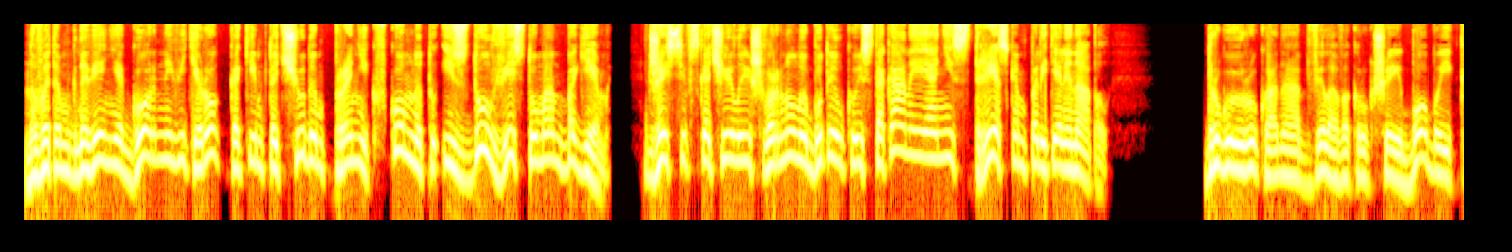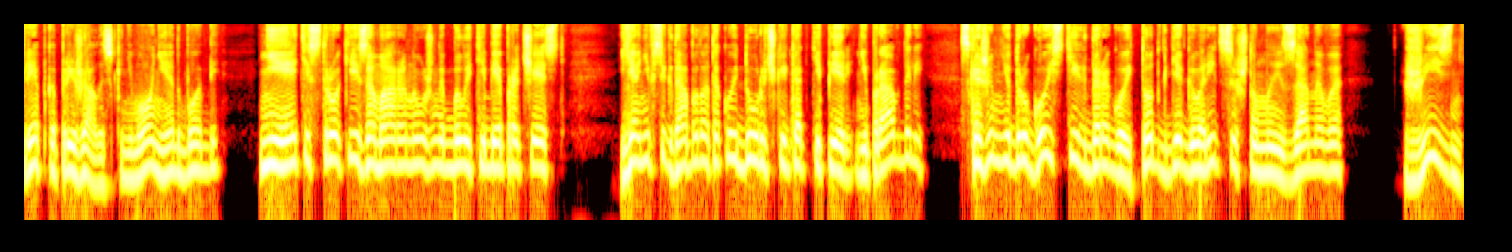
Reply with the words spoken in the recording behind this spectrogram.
Но в это мгновение горный ветерок каким-то чудом проник в комнату и сдул весь туман богемы. Джесси вскочила и швырнула бутылку из стакана, и они с треском полетели на пол. Другую руку она обвела вокруг шеи Боба и крепко прижалась к нему. «О, нет, Бобби, не эти строки из Амара нужно было тебе прочесть. Я не всегда была такой дурочкой, как теперь, не правда ли? Скажи мне другой стих, дорогой, тот, где говорится, что мы заново жизнь,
